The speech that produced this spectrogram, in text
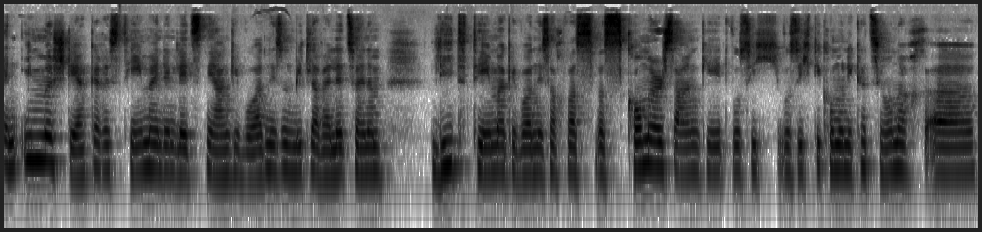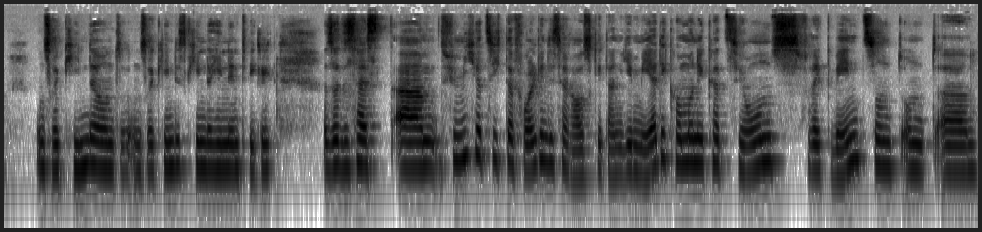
ein immer stärkeres Thema in den letzten Jahren geworden ist und mittlerweile zu einem Lead-Thema geworden ist, auch was, was Commerce angeht, wo sich, wo sich die Kommunikation auch äh, unserer Kinder und unserer Kindeskinder hin entwickelt. Also das heißt, ähm, für mich hat sich da Folgendes herausgetan. Je mehr die Kommunikationsfrequenz und, und äh,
